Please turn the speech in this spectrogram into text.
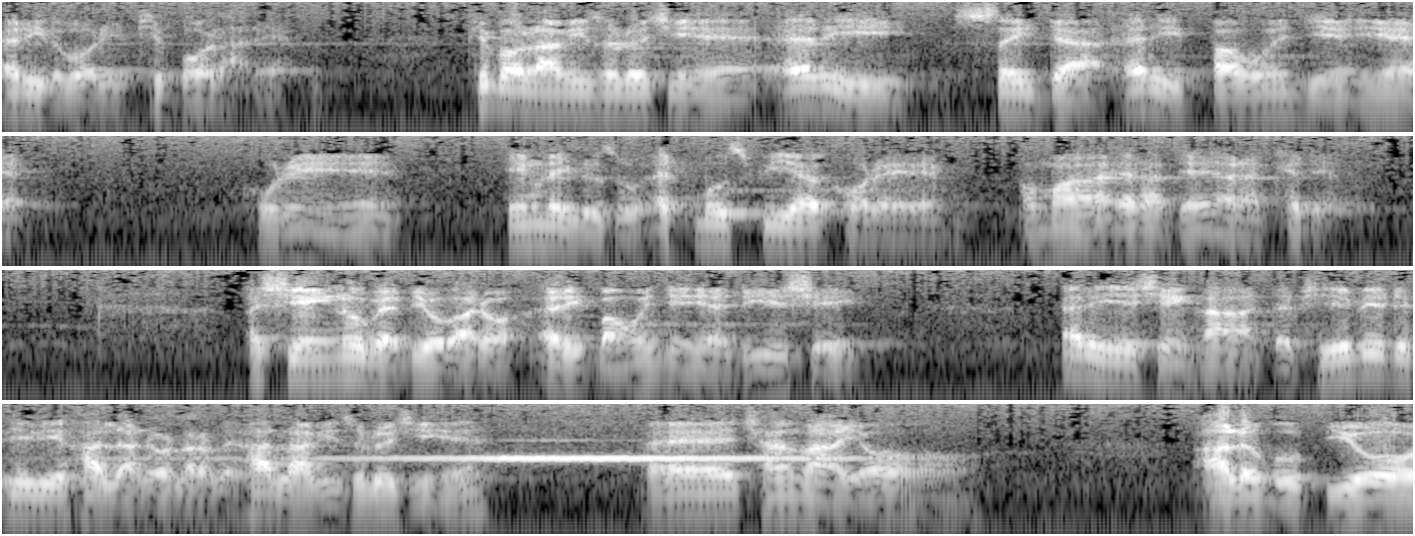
အဲ့ဒီသဘောတွေဖြစ်ပေါ်လာတယ်ဖြစ်ပေါ်လာပြီဆိုလို့ရှိရင်အဲ့ဒီစိတ်ဓာတ်အဲ့ဒီပဝန်းကျင်ရဲ့ဟိုရင်အင်္ဂလိပ်လို့ဆို atmosphere ခေါ်တယ်ဗမာအဲ့ဒါပြန်ရတာခက်တယ်အရှိန်လို့ပဲပြောပါတော့အဲ့ဒီပဝန်းကျင်ရဲ့ဒီအရှိန် အဲ့ဒီအရှိန်ဟာတဖြည်းဖြည်းတဖြည်းဖြည်းဟလာတော့လာပဲဟလာပြီဆိုလို့ရှိရင်အဲချမ်းသာရောအလုံးကိုပျော်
